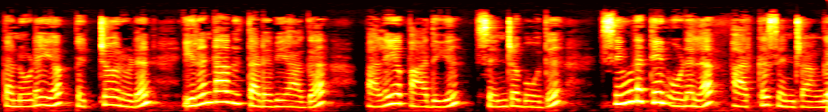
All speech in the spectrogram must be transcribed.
தன்னுடைய பெற்றோருடன் இரண்டாவது தடவையாக பழைய பாதையில் சென்றபோது சிங்கத்தின் உடலை பார்க்க சென்றாங்க.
